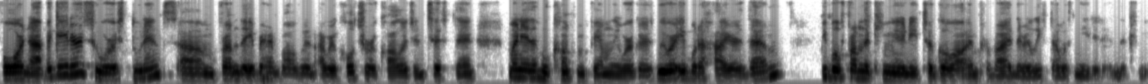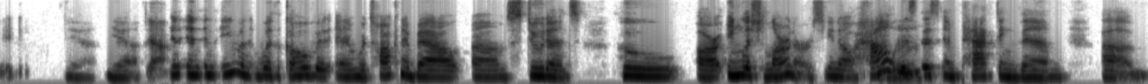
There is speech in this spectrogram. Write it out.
four navigators who were students um, from the Abraham Baldwin Agricultural College in Tifton, many of them who come from family workers. We were able to hire them, people from the community to go out and provide the relief that was needed in the community. Yeah, yeah. Yeah. And, and, and even with COVID, and we're talking about um, students who are English learners, you know, how mm-hmm. is this impacting them? Um,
